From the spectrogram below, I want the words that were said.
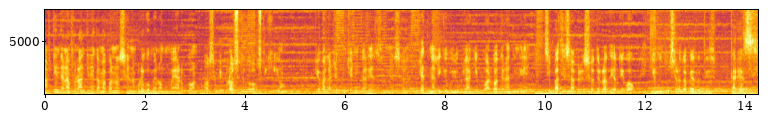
Αυτή την αναφορά την έκανα πάνω σε ένα προηγούμενο μου έργο ως επιπρόσθετο στοιχείο και έβαλα και την Κέννη Καρέζη μέσα και την Αλίκη Βουγιουκλάκη που αργότερα την συμπάθησα περισσότερο διότι εγώ ήμουν του στρατοπέδου της Καρέζης.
